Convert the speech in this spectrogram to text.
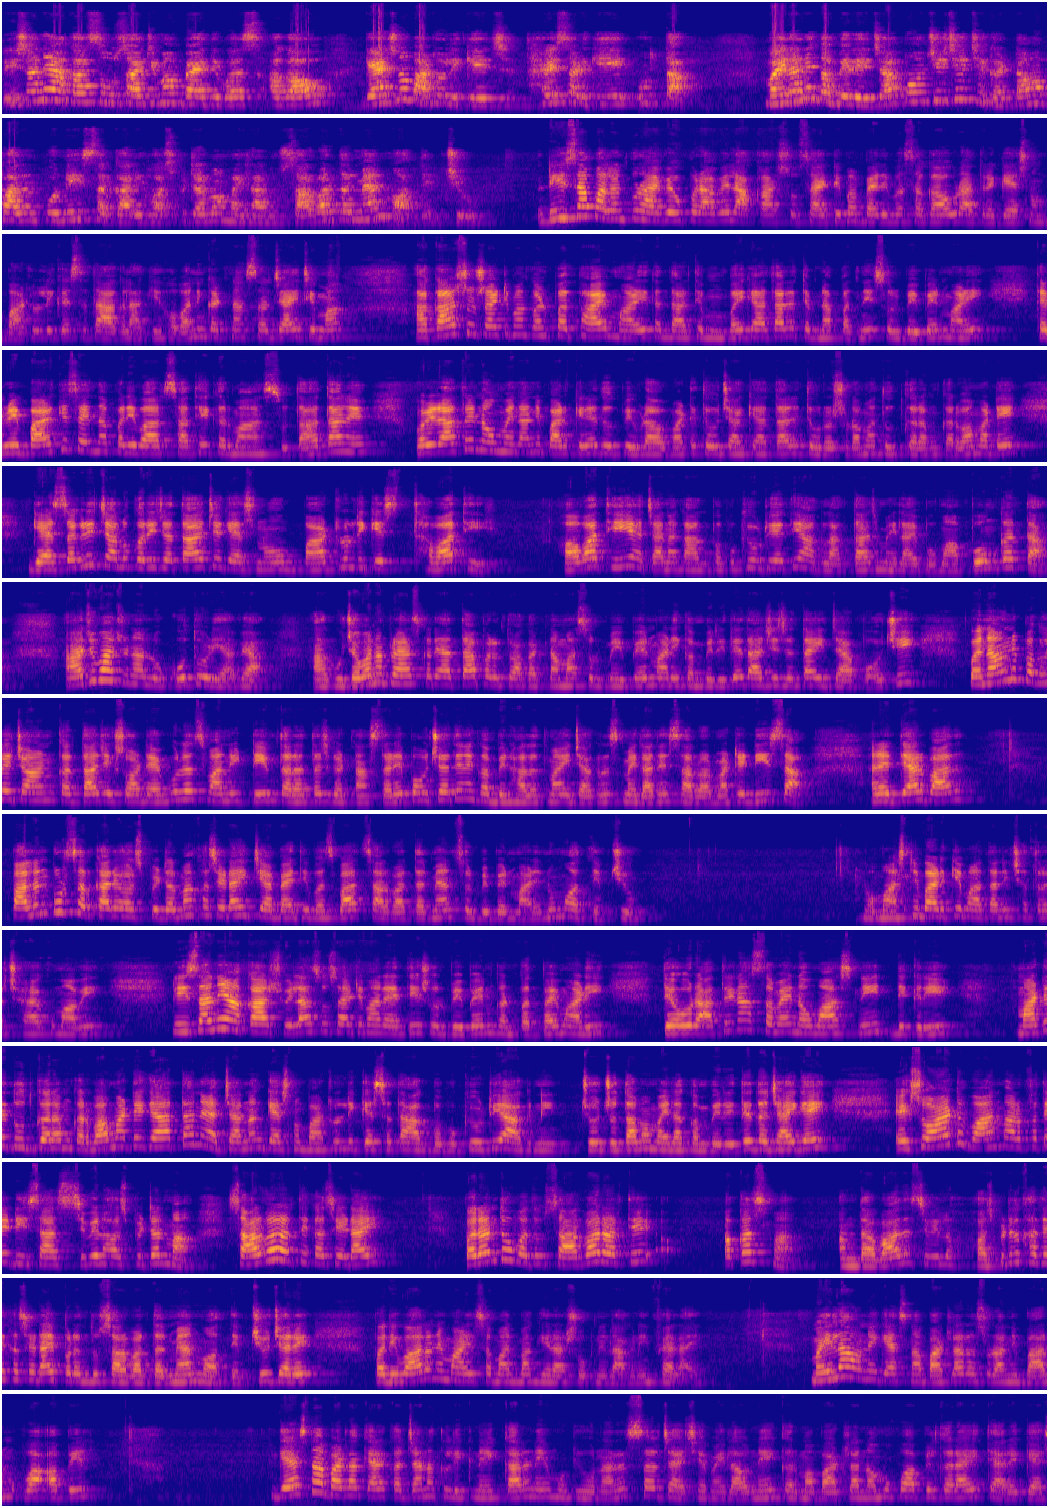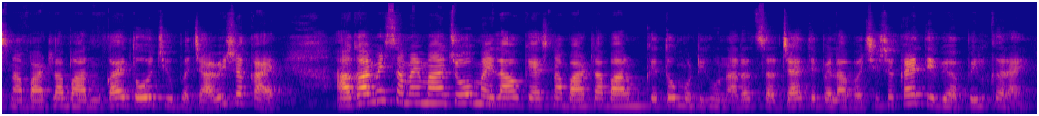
ડીસાની આકાશ સોસાયટીમાં બે દિવસ અગાઉ ગેસનો બાટલો લીકેજ, થઈ સળગી ઉઠતા મહિલાને ગંભીર ઇજા પહોંચી છે. જે ઘટનામાં પાલનપુરની સરકારી હોસ્પિટલમાં મહિલાનું સારવાર દરમિયાન મોત નીપજ્યું. ડીસા પાલનપુર હાઈવે ઉપર આવેલ આકાશ સોસાયટીમાં બે દિવસ અગાઉ રાત્રે ગેસનો બાટલો લીકેજ થતાં આગ લાગી હોવાની ઘટના સર્જાઈ જેમાં આકાશ સોસાયટીમાં ગણપતભાઈ માળી તંદારથી મુંબઈ ગયા હતા અને તેમના પત્ની સુરભીબેન માળી તેમની બાળકી સહિતના પરિવાર સાથે ઘરમાં સૂતા હતા અને વળી રાત્રે નવ મહિનાની બાળકીને દૂધ પીવડાવવા માટે તેઓ જાગ્યા હતા અને તેઓ રસોડામાં દૂધ ગરમ કરવા માટે ગેસ સગડી ચાલુ કરી જતા જ ગેસનો બાટલો લીકેજ થવાથી હોવાથી અચાનક આગ ભભૂકી ઉઠી હતી. આગ લાગતા જ મહિલાએ બૂમાબૂમ કરતા આજુબાજુના લોકો દોડી આવ્યા. આગ બુઝાવવાનો પ્રયાસ કર્યા હતા, પરંતુ આ ઘટનામાં સુરભીબેન માળી ગંભીર રીતે દાજી જતા ઈજા પહોંચી. બનાવને પગલે જાણ કરતા જ એકસો આઠ એમ્બ્યુલન્સ વાનની ટીમ તરત જ ઘટના સ્થળે પહોંચી હતી અને ગંભીર હાલતમાં ઈજાગ્રસ્ત મહિલાને સારવાર માટે ડીસા અને ત્યારબાદ પાલનપુર સરકારી હોસ્પિટલમાં ખસેડાઈ, જ્યાં બે દિવસ બાદ સારવાર દરમિયાન સુરભીબેન માળીનું મોત નીપજ્યું. નવ માસની બાળકી માતાની છત્રછાયા ગુમાવી. ડીસાની આકાશ વિલા સોસાયટીમાં રહેતી સુરભીબેન ગણપતભાઈ માળી તેઓ રાત્રિના સમયે નવ માસની દીકરી માટે દૂધ ગરમ કરવા માટે ગયા હતા અને અચાનક ગેસનો બાટલો લીકેજ થતાં આગ ભભૂકી ઉઠી. આગની જો જોતામાં મહિલા ગંભીર રીતે દજાઈ ગઈ. એકસો આઠ વાન મારફતે ડીસા સિવિલ હોસ્પિટલમાં સારવાર અર્થે ખસેડાઈ. પરંતુ વધુ સારવાર અર્થે અકસ્માત. અમદાવાદ સિવિલ હોસ્પિટલ ખાતે ખસેડાઈ, પરંતુ સારવાર દરમિયાન મોત નીપજ્યું જ્યારે પરિવાર અને માળી સમાજમાં ઘેરા શોકની લાગણી ફેલાઈ. મહિલાઓને ગેસના બાટલા રસોડાની બહાર મૂકવા અપીલ. ગેસના બાટલા ક્યારેક અચાનક લીકને કારણે મોટી હોનારત સર્જાય છે. મહિલાઓને ઘરમાં બાટલા ન મૂકવા અપીલ કરાઈ, ત્યારે ગેસના બાટલા બહાર મુકાય તો જીવ બચાવી શકાય. આગામી સમયમાં જો મહિલાઓ ગેસના બાટલા બહાર મૂકે તો મોટી હોનારત સર્જાય, તે પહેલાં બચી શકાય તેવી અપીલ કરાઈ.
